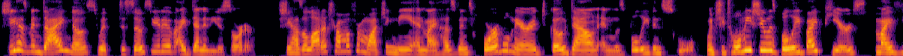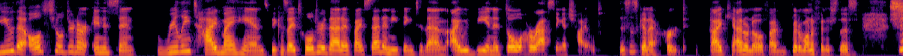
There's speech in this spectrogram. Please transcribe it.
She has been diagnosed with dissociative identity disorder. She has a lot of trauma from watching me and my husband's horrible marriage go down and was bullied in school. When she told me she was bullied by peers, my view that all children are innocent really tied my hands because I told her that if I said anything to them, I would be an adult harassing a child. This is gonna hurt. I can't, I don't know if I'm gonna want to finish this. She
